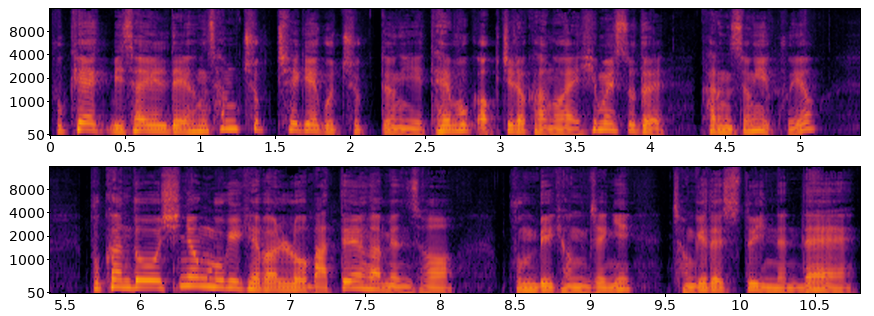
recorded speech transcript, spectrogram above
북핵 미사일 대응 삼축 체계 구축 등이 대북 억지력 강화에 힘을 쏟을 가능성이 있고요. 북한도 신형 무기 개발로 맞대응하면서 군비 경쟁이 전개될 수도 있는데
